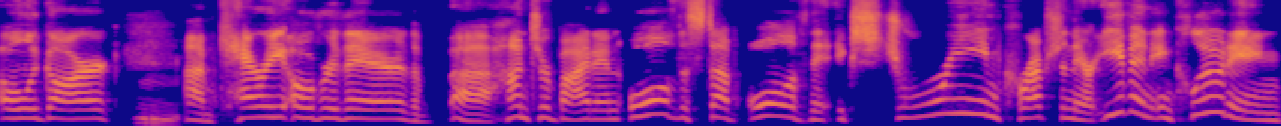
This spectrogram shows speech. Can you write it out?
oligarch, um, Kerry over there, the uh, Hunter Biden, all of the stuff, all of the extreme corruption there, even including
